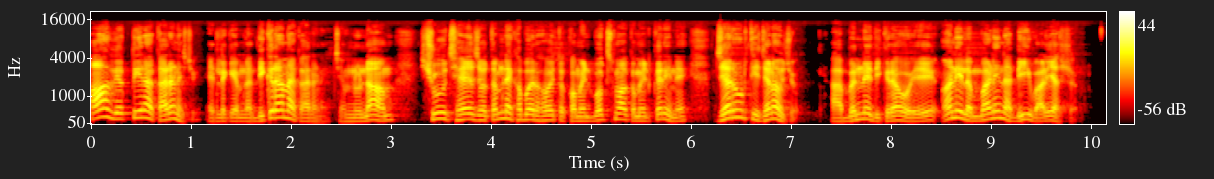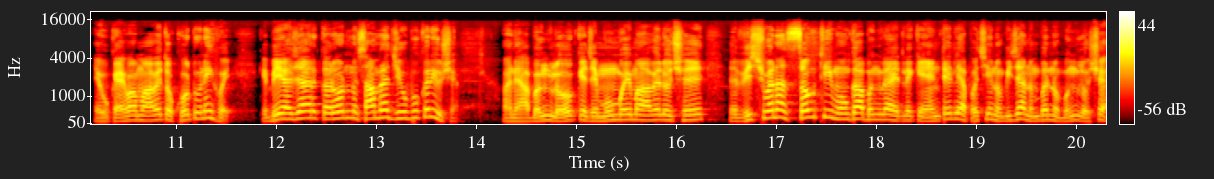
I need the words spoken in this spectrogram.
આ વ્યક્તિના કારણે છે, એટલે કે એમના દીકરાના કારણે. જેમનું નામ શું છે, જો તમને ખબર હોય તો કમેન્ટ બોક્સમાં કમેન્ટ કરીને જરૂરથી જણાવજો. આ બંને દીકરાઓએ અનિલ અંબાણીના દી વાળ્યા છે. એવું કહેવામાં આવે તો ખોટું નહીં હોય કે બે હજાર કરોડનું સામ્રાજ્ય ઊભું કર્યું છે. અને આ બંગલો કે જે મુંબઈમાં આવેલો છે વિશ્વના સૌથી મોંઘા બંગલા એટલે કે એન્ટેલિયા પછીનો બીજા નંબરનો બંગલો છે.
